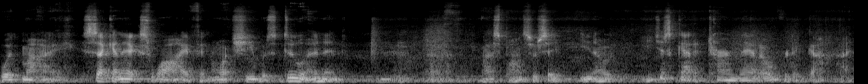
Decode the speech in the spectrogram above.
with my second ex-wife and what she was doing, and uh, my sponsor said, you know, you just got to turn that over to God.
